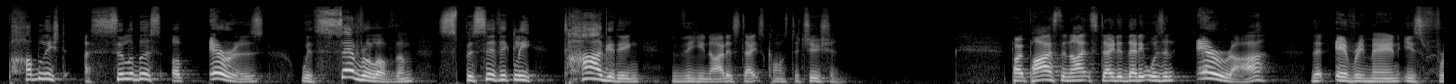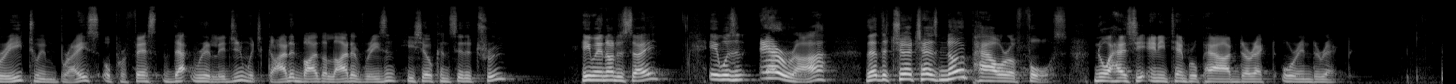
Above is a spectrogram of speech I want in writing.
published a syllabus of errors, with several of them specifically targeting the United States Constitution. Pope Pius IX stated that it was an error that every man is free to embrace or profess that religion which, guided by the light of reason, he shall consider true. He went on to say, it was an error that the church has no power of force, nor has she any temporal power, direct or indirect.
